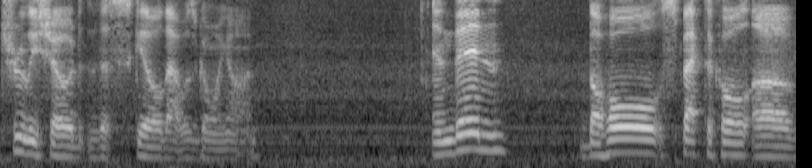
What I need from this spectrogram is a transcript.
truly showed the skill that was going on. And then the whole spectacle of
